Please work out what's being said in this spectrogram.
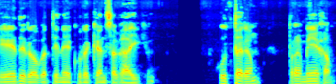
ഏത് രോഗത്തിനെ കുറയ്ക്കാൻ സഹായിക്കും? ഉത്തരം പ്രമേഹം.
